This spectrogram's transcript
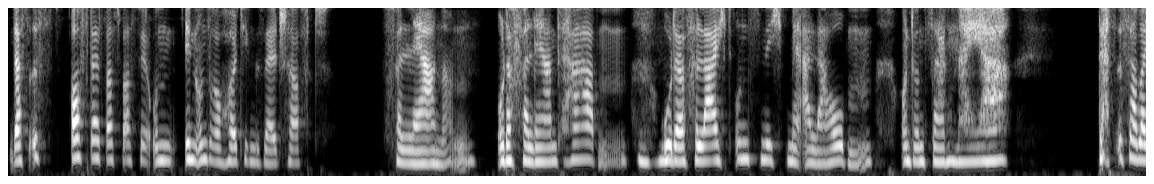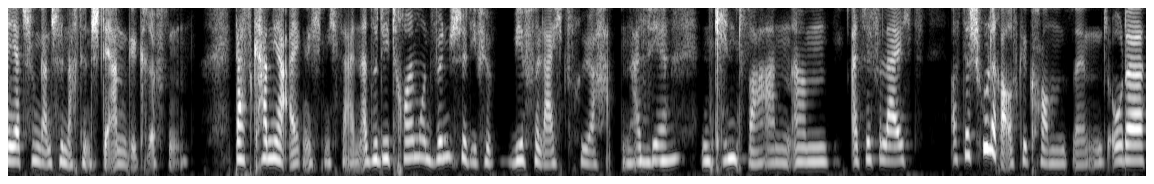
das ist oft etwas, was wir un in unserer heutigen Gesellschaft verlernen oder verlernt haben Mhm. oder vielleicht uns nicht mehr erlauben und uns sagen, na ja, das ist aber jetzt schon ganz schön nach den Sternen gegriffen. Das kann ja eigentlich nicht sein. Also die Träume und Wünsche, die wir, wir vielleicht früher hatten, als wir Mhm. ein Kind waren, ähm, als wir vielleicht aus der Schule rausgekommen sind oder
